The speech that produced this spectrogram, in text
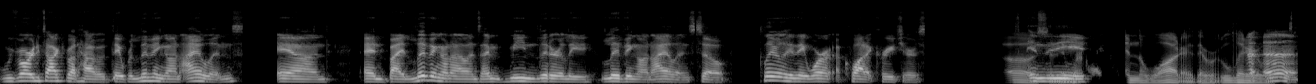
we've already talked about how they were living on islands and and by living on islands, I mean literally living on islands. So, clearly they weren't aquatic creatures. Oh, in so the- in the water, they were literally. Uh-uh.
